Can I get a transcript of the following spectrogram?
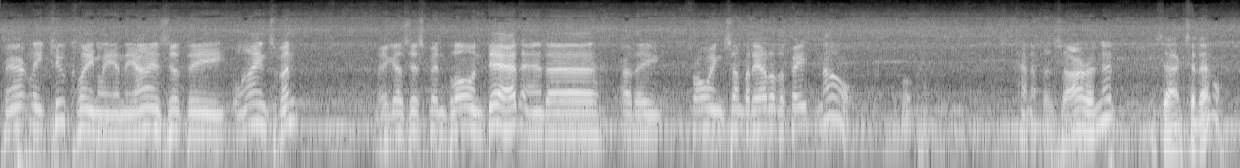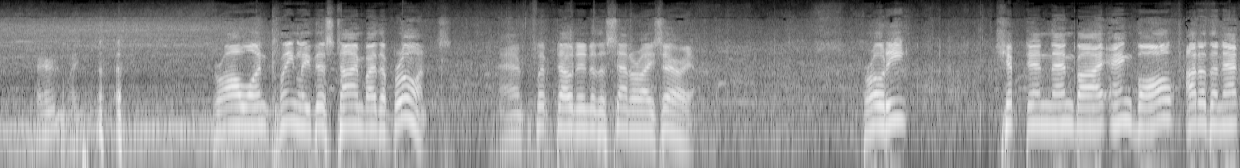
Apparently, too cleanly in the eyes of the linesman because it's been blown dead. And uh, are they throwing somebody out of the face? No. It's kind of bizarre, isn't it? It's accidental. apparently. Draw one cleanly this time by the Bruins and flipped out into the center ice area. Brodie chipped in then by Engvall out of the net.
